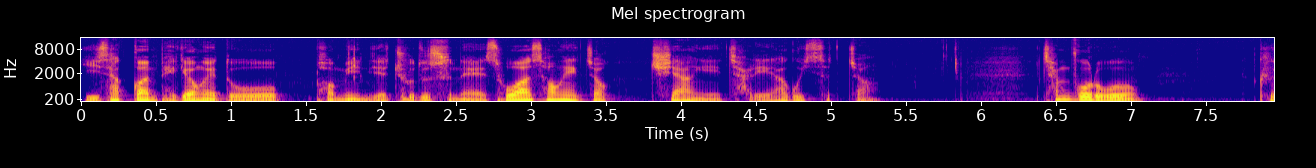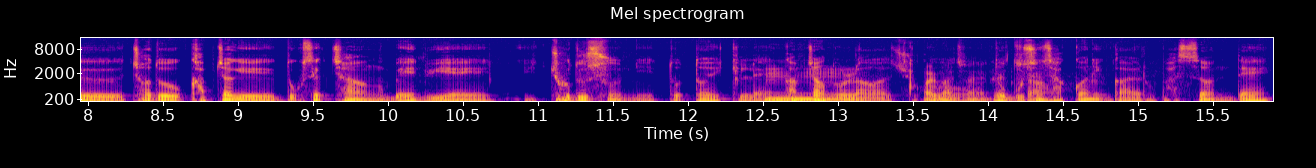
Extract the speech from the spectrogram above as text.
이 사건 배경에도 범인 이제 조두순의 소아 성애적 취향이 자리하고 있었죠. 참고로 그 저도 갑자기 녹색창 맨 위에 이 조두순이 또 떠 있길래 음. 깜짝 놀라가지고 또 그랬죠. 무슨 사건인가로 봤었는데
